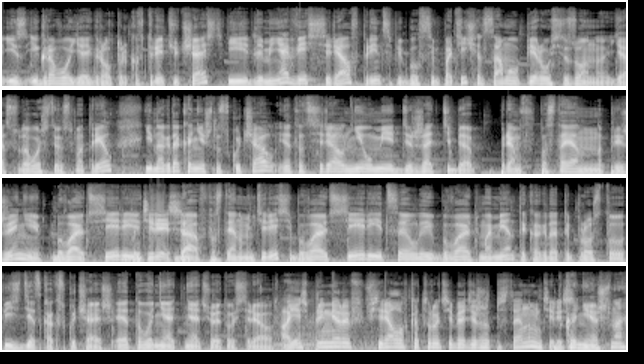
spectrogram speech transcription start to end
Из игровой я играл только в третью часть. И для меня весь сериал, в принципе, был симпатичен с самого первого сезона. Я с удовольствием смотрел. Иногда, конечно, скучал. Этот сериал не умеет держать тебя прям в постоянном напряжении. Бывают серии... В интересе. Да, в постоянном интересе. Бывают серии целые, бывают моменты, когда ты просто пиздец как скучаешь. Этого не отнять у этого сериала. А есть примеры сериалов, которые тебя держат в постоянном интересе? Конечно.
